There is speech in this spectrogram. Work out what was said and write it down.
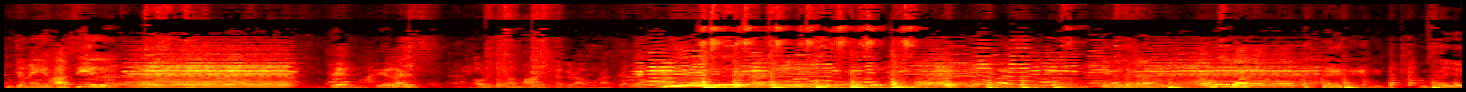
कुछ नहीं हासिल। देन बैलेंस और सामान तगड़ा होना चाहिए गुस्सा ये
